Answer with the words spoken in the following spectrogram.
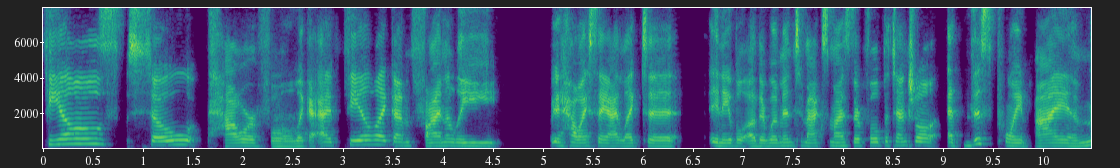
feels so powerful. Like I feel like I'm finally how I say I like to enable other women to maximize their full potential. At this point, I am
